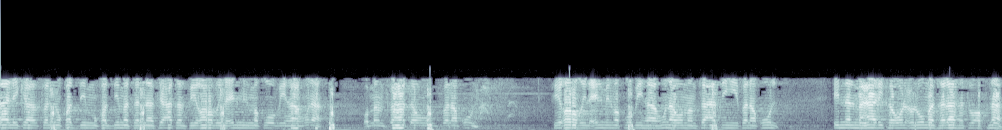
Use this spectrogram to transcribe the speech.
ذلك فلنقدم مقدمة نافعة في غرض العلم المطلوب. ها هنا ومنفعته فنقول. في غرض العلم المطلوب ها هنا ومنفعته فنقول. إن المعارف والعلوم ثلاثة أصناف.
